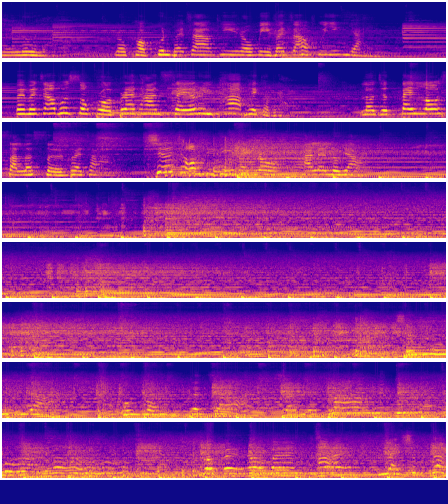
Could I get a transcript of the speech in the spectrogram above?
เลลูยาเราขอบคุณพระเจ้าที่เรามีพระเจ้าผู้ยิ่งใหญ่ เป็นพระเจ้าผู้ทรงโปรดประทานเสรีภาพให้กับเรา เราจะเต้นโลดสรรเสริญพระเจ้า ชื่นชมดีๆในโระองฮาเลลูยา เราเป็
